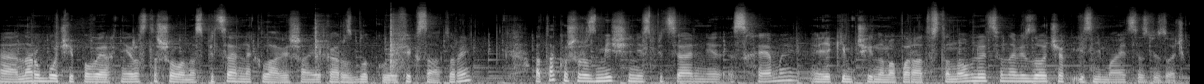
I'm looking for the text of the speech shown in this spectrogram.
Е, На робочій поверхні розташована спеціальна клавіша, яка розблокує фіксатори, а також розміщені спеціальні схеми, яким чином апарат встановлюється на візочок і знімається з візочка.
